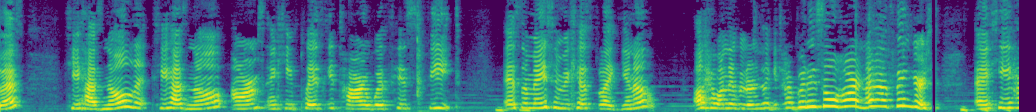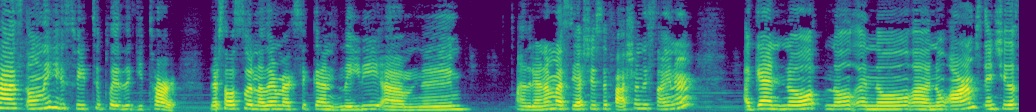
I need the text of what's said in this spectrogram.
U.S. He has no he has no arms and he plays guitar with his feet. It's amazing because like you know, oh, I want to learn the guitar, but it's so hard and I have fingers. and he has only his feet to play the guitar. There's also another Mexican lady um, named Adriana Macias. She's a fashion designer. Again, no, no, uh, no, uh, no arms, and she does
